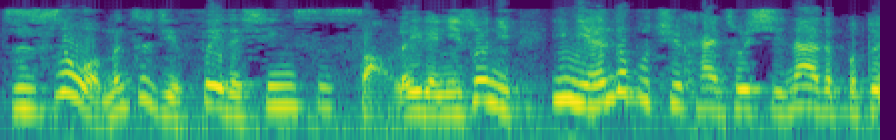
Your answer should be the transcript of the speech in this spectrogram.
只是我们自己费的心思少了一点。你说你一年都不去看出戏，那都不对。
